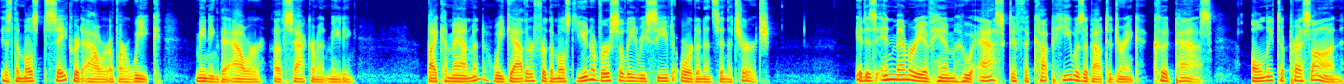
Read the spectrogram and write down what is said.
is the most sacred hour of our week, meaning the hour of sacrament meeting. By commandment, we gather for the most universally received ordinance in the church. It is in memory of him who asked if the cup he was about to drink could pass, only to press on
